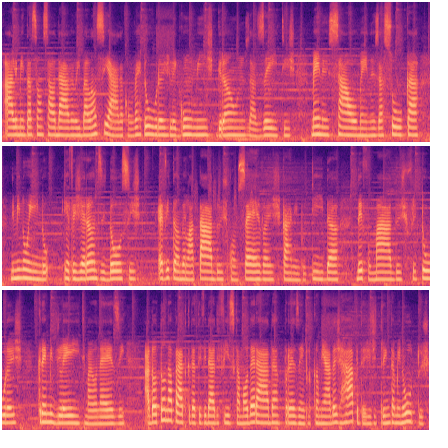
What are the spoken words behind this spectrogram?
a alimentação saudável e balanceada com verduras, legumes, grãos, azeites, menos sal, menos açúcar, diminuindo refrigerantes e doces, evitando enlatados, conservas, carne embutida, defumados, frituras, creme de leite, maionese, adotando a prática de atividade física moderada, por exemplo, caminhadas rápidas de 30 minutos,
